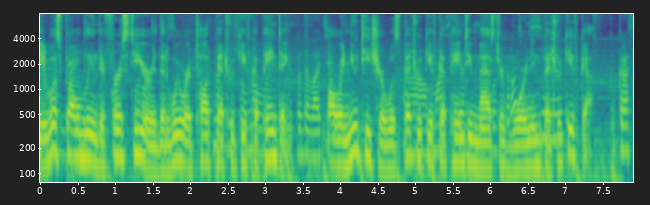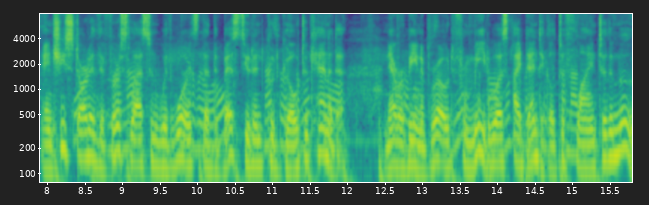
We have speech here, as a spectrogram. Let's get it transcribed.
It was probably in the first year that we were taught Petrykivka painting. Our new teacher was Petrykivka painting master born in Petrykivka. And she started the first lesson with words that the best student could go to Canada. Never being abroad, for me it was identical to flying to the moon.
